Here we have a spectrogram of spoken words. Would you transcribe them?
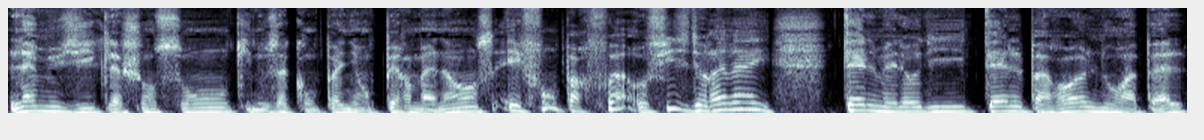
La musique, la chanson qui nous accompagne en permanence et font parfois office de réveil. Telle mélodie, telle parole nous rappelle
